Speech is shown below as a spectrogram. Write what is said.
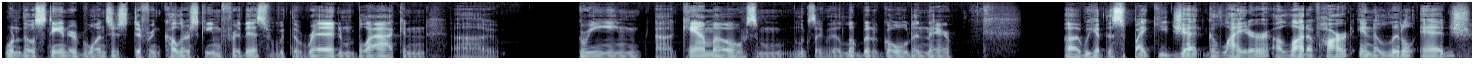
one of those standard ones. There's different color scheme for this with the red and black and uh, green uh, camo. Some looks like a little bit of gold in there. Uh, we have the spiky jet glider, a lot of heart and a little edge,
